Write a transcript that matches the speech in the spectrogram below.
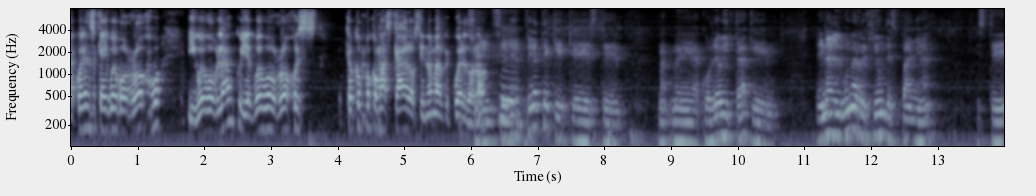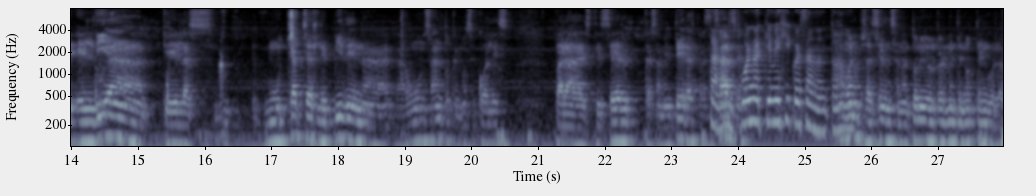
acuérdense que hay huevo rojo y huevo blanco, y el huevo rojo es creo que un poco más caro, si no mal recuerdo, ¿no? Sí, fíjate que, que, este, me acordé ahorita que en alguna región de España, este, el día que las muchachas le piden a, un santo, que no sé cuál es, para este, ser casamenteras, para casarse. Bueno, aquí en México es San Antonio. Ah, bueno, pues al ser en San Antonio realmente no tengo la,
